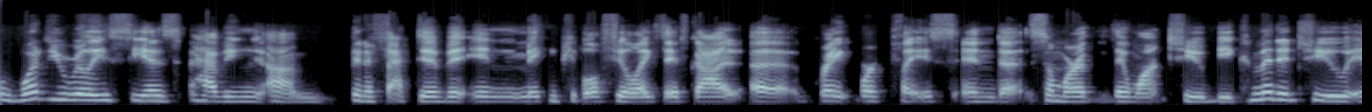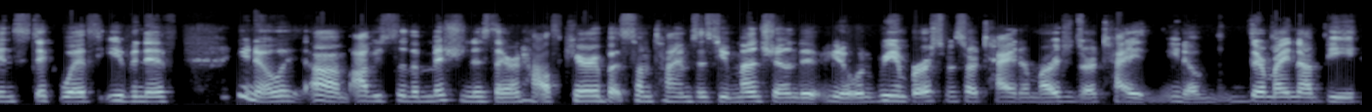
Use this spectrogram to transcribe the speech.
what do you really see as having um, been effective in making people feel like they've got a great workplace and uh, somewhere they want to be committed to and stick with, even if, you know, um, obviously the mission is there in healthcare, but sometimes, as you mentioned, you know, when reimbursements are tight or margins are tight, you know, there might not be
